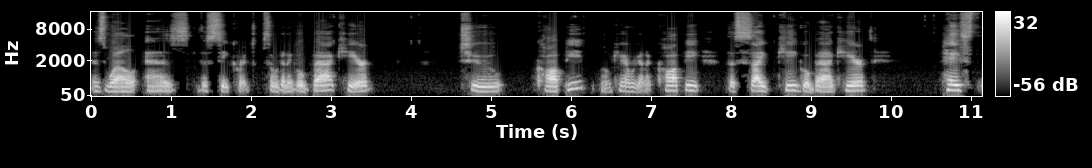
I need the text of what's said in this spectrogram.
as well as the secret. So we're going to go back here to copy. Okay, we're going to copy the site key, go back here, paste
